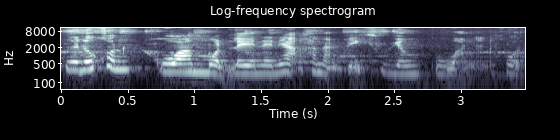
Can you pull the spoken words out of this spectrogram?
คือทุกคนกลัวหมดเลยในเนี้ยขนาดพี่คิวยังกลัวนะทุกคน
